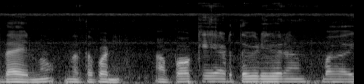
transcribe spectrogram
ഇതായിരുന്നു ഇന്നത്തെ പണി. അപ്പോൾ ഓക്കെ അടുത്ത വീഡിയോ വരാം. ബൈ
